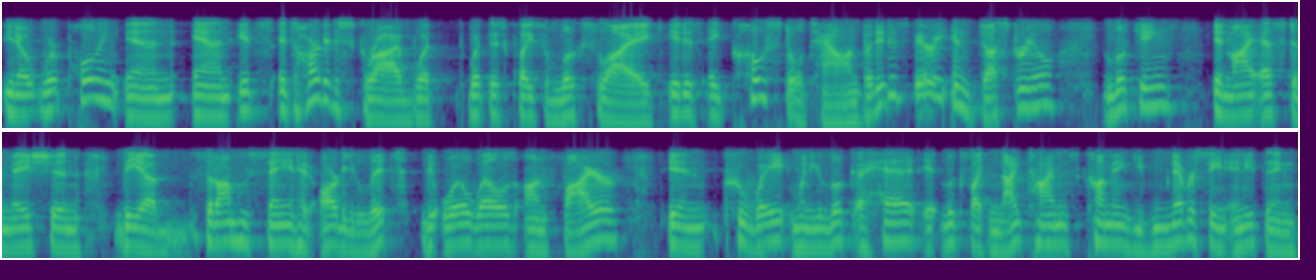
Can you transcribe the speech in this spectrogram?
you know we're pulling in, and it's it's hard to describe what what this place looks like. It is a coastal town, but it is very industrial looking in my estimation, the uh, Saddam Hussein had already lit the oil wells on fire in Kuwait. When you look ahead, it looks like nighttime is coming. You've never seen anything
